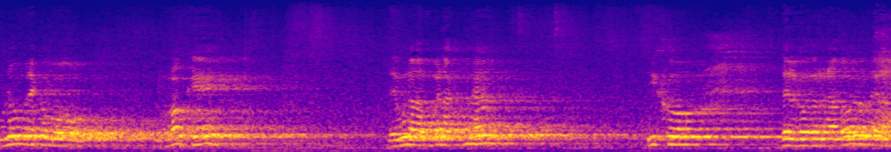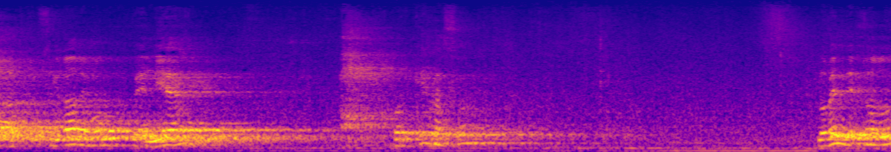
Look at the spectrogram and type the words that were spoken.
un hombre como Roque, de una buena cuna, hijo del gobernador de la ciudad de Montpellier, ¿por qué razón lo vende todo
